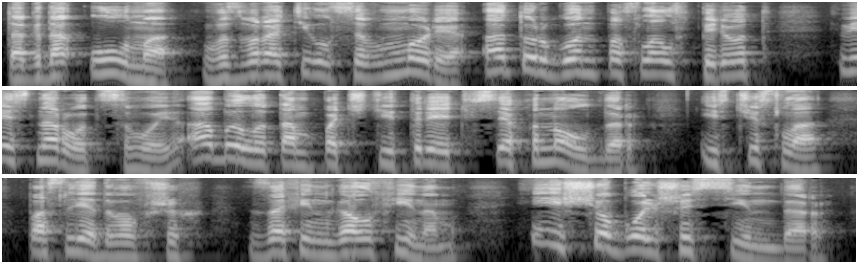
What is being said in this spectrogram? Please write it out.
Тогда Улма возвратился в море, а Тургон послал вперед весь народ свой, а было там почти треть всех Нолдер из числа последовавших за Фингалфином, и еще больше Синдер –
